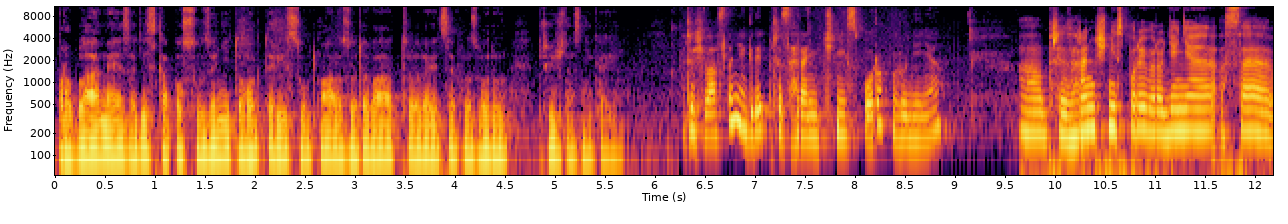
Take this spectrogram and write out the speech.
problémy z hlediska posouzení toho, který soud má rozhodovat ve věcech rozvodu, příliš nevznikají. Řešila jste někdy přeshraniční spor v rodině? Přeshraniční spory v rodině se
